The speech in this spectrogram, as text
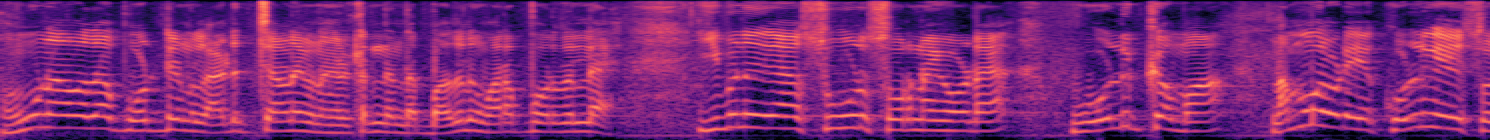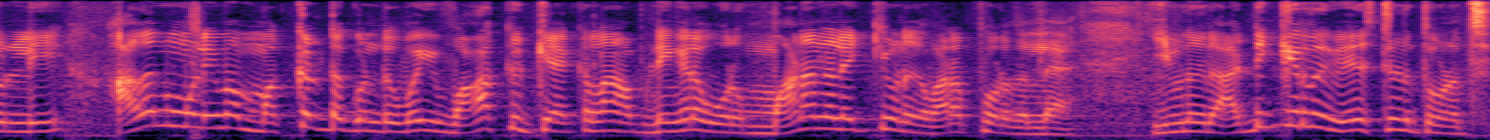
மூணாவதாக போட்டு இவங்களை அடித்தாலும் இவங்கள்ட்ட இருந்து இந்த பதிலும் வரப்போகிறதில்ல இவனுங்க சூடு சுரணையோட ஒழுக்கமாக நம்மளுடைய கொள்கையை சொல்லி அதன் மூலிமா மக்கள்கிட்ட கொண்டு போய் வாக்கு கேட்கலாம் அப்படிங்கிற ஒரு மனநிலைக்கு இவனுக்கு வரப்போகிறதில்ல இவனுக்கு அடிக்கிறது வேஸ்ட்டுன்னு தோணுச்சு.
